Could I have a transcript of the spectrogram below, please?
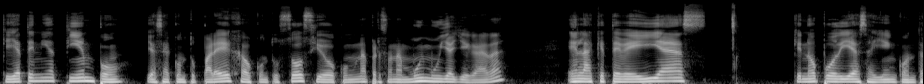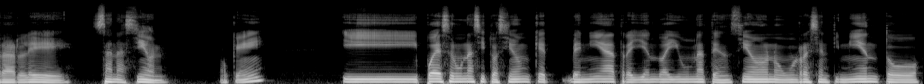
que ya tenía tiempo, ya sea con tu pareja o con tu socio o con una persona muy muy allegada, en la que te veías que no podías ahí encontrarle sanación, ¿ok? Y puede ser una situación que venía trayendo ahí una tensión o un resentimiento o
